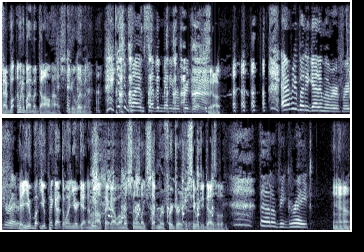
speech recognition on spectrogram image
I I'm going to buy him a dollhouse. You can live in it. You should buy him seven mini refrigerators. Yeah. Everybody get him a refrigerator. Yeah. You you pick out the one you're getting him, and I'll pick out one. We'll send him like seven refrigerators. See what he does with them. That'll be great. Yeah.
